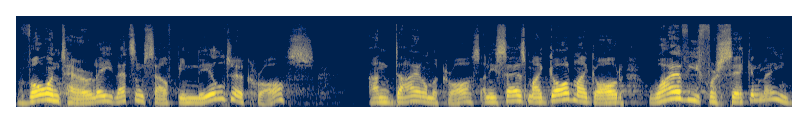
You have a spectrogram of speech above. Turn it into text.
voluntarily lets himself be nailed to a cross and die on the cross. And he says, My God, my God, why have you forsaken me?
